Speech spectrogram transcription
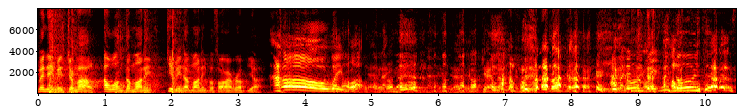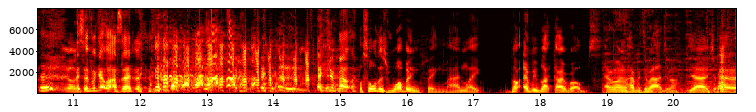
My name is Jamal. I want the money. Give me the money before I rob ya. Oh, wait, what? Yeah, you don't get that. Listen, forget what I said. Take him out. What's all this robbing thing, man? Like, not every black guy robs. Everyone happy to out, Jamal. Yeah, Jamal.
